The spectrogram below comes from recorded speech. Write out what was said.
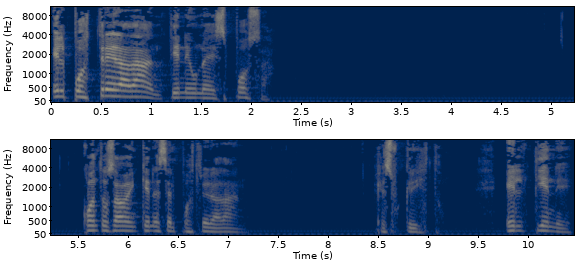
El postrer Adán tiene una esposa. ¿Cuántos saben quién es el postrer Adán? Jesucristo. Él tiene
